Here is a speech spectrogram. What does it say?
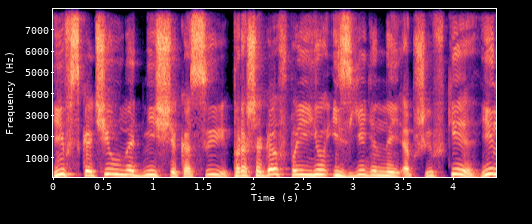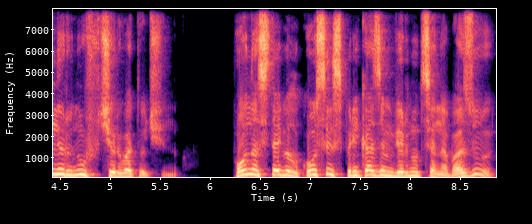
И вскочил на днище косы, прошагав по ее изъеденной обшивке и нырнув в червоточину. Он оставил косы с приказом вернуться на базу,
